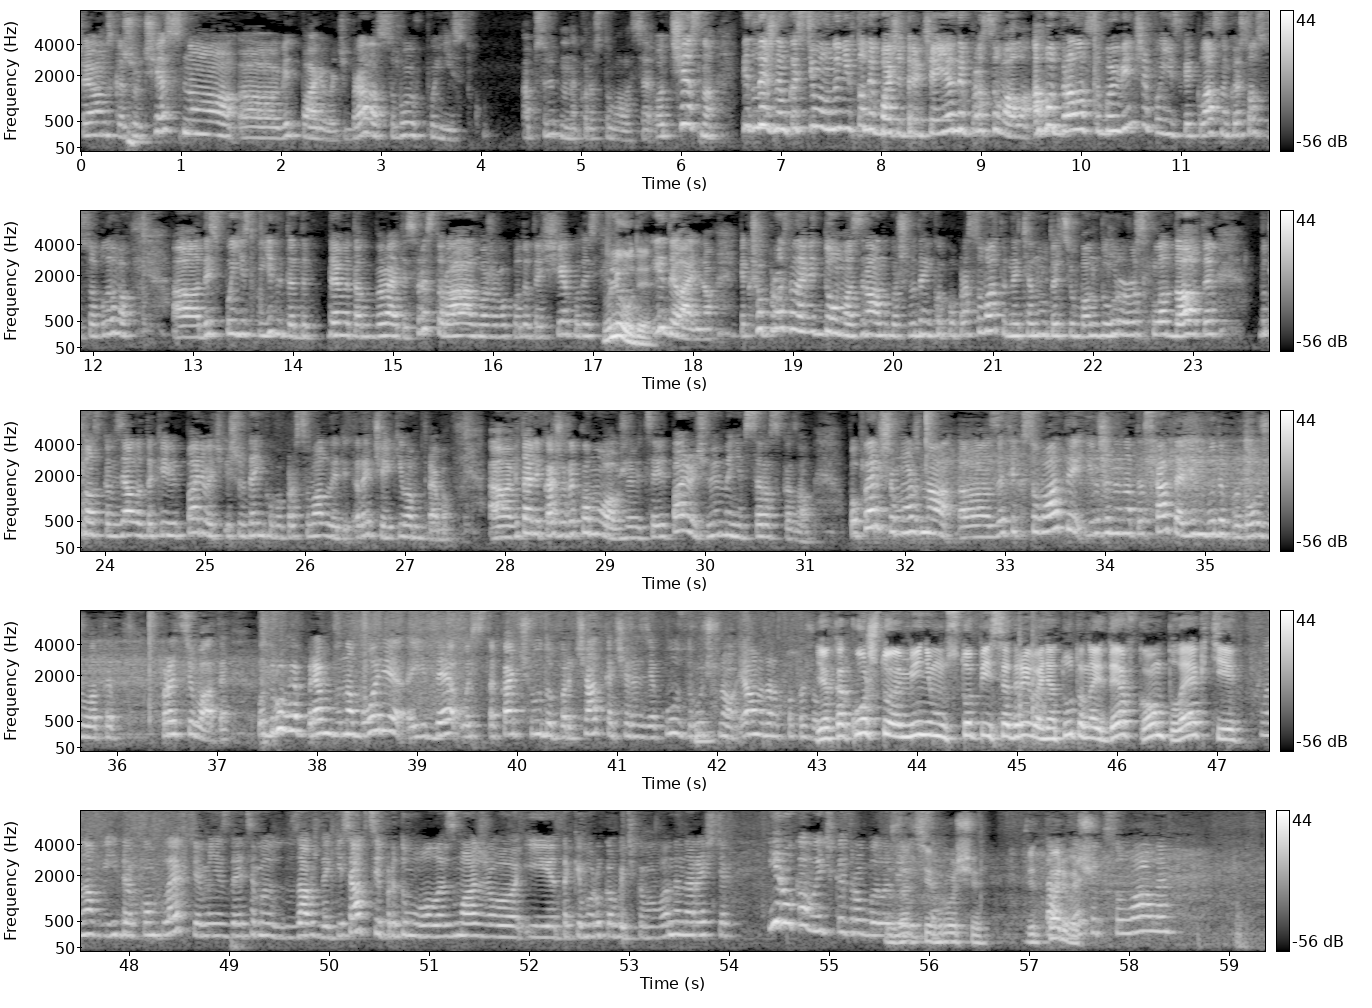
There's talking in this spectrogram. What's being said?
Що я вам скажу чесно, е, відпарювач брала з собою в поїздку. Абсолютно не користувалася. От чесно, під лижним костюмом ну ніхто не бачить речей, я не просувала. А от брала з собою в інші поїздки, класно користувалася, особливо е, десь в поїздку їдете, де, де ви там збираєтесь в ресторан, може виходити ще кудись. В люди. Ідеально. Якщо просто навіть вдома зранку швиденько попрасувати, не тягнути цю бандуру, розкладати. Будь ласка, взяли такий відпарювач і швиденько попрасували речі, які вам треба. А, Віталій каже, рекламував вже цей відпарювач, він мені все розказав. По-перше, можна а, зафіксувати і вже не натискати, а він буде продовжувати працювати. По-друге, прямо в наборі йде ось така чудо перчатка, через яку зручно. Я вам зараз покажу. Яка коштує мінімум 150 гривень, а тут вона йде в комплекті. Вона йде в комплекті. Мені здається, ми завжди якісь акції придумували з мажу і такими рукавичками. Вони нарешті і рукавички зробили. За ці гроші Так, зафіксували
